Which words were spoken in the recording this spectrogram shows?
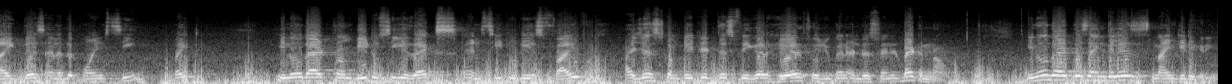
like this another point C right? We know that from B to C is X and C to D is 5 I just completed this figure here so you can understand it better now. We know that this angle is 90 degree.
